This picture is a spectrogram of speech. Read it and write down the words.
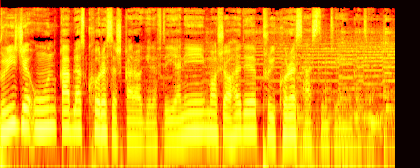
بریج اون قبل از کورسش قرار گرفته. یعنی ما شاهد پری کورس هستیم توی این قطعه.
